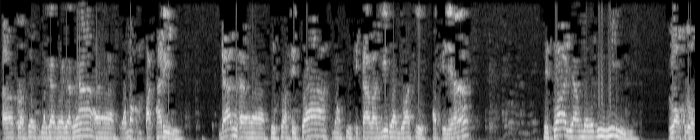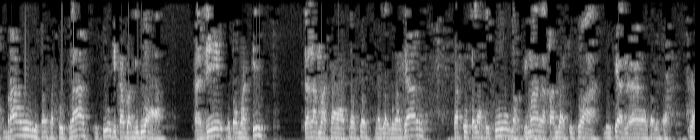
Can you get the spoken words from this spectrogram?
uh, proses belajar-belajarnya uh, selama empat hari. Dan siswa-siswa uh, masih kita bagi dalam dua shift. Artinya siswa yang melebihi 20 orang misal satu kelas itu kita bagi dua. Jadi otomatis dalam masa proses belajar mengajar satu kelas itu maksimal 18 siswa. Demikian uh, Pak Ya.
